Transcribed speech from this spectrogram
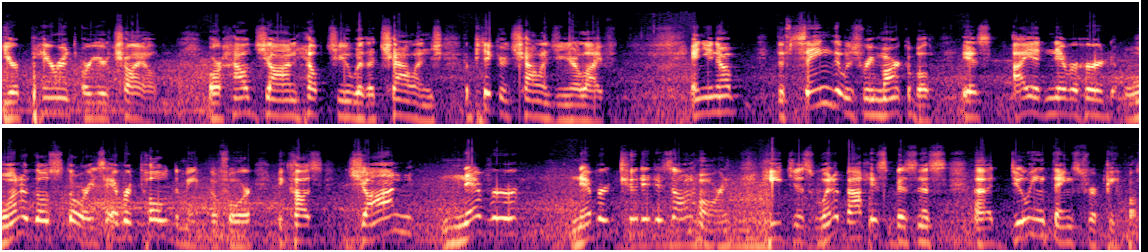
your parent or your child, or how John helped you with a challenge, a particular challenge in your life. And you know, the thing that was remarkable is I had never heard one of those stories ever told to me before because John never never tooted his own horn. He just went about his business uh, doing things for people.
